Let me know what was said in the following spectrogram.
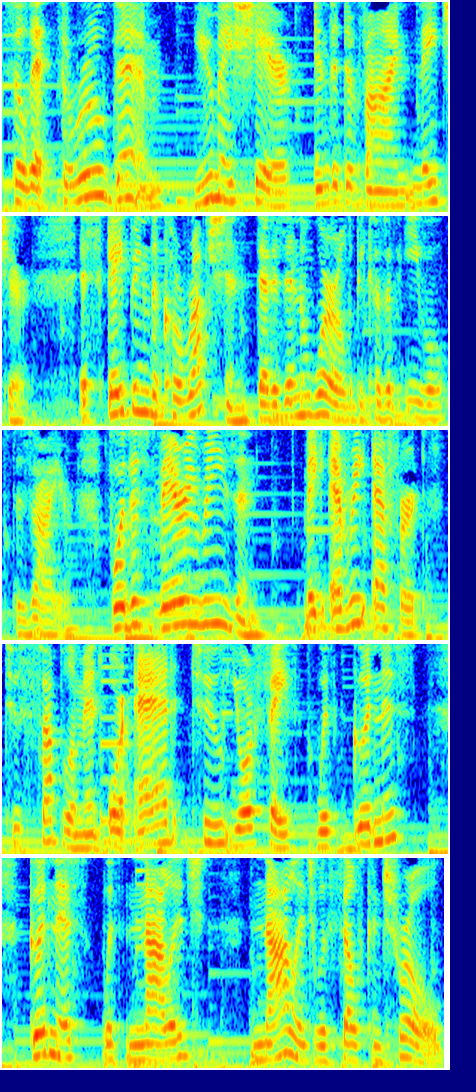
so that through them you may share in the divine nature, escaping the corruption that is in the world because of evil desire. For this very reason, Make every effort to supplement or add to your faith with goodness, goodness with knowledge, knowledge with self control,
